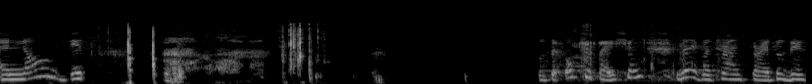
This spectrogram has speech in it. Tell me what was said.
And now this of the occupation, they were transferred to this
